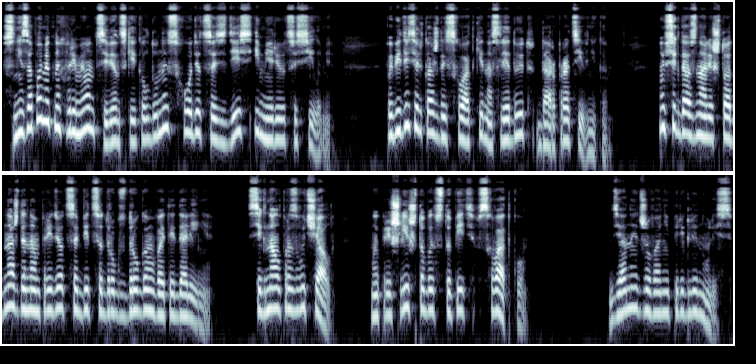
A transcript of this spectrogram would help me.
С незапамятных времен цивенские колдуны сходятся здесь и меряются силами. Победитель каждой схватки наследует дар противника. Мы всегда знали, что однажды нам придется биться друг с другом в этой долине. Сигнал прозвучал. Мы пришли, чтобы вступить в схватку. Диана и Джованни переглянулись.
